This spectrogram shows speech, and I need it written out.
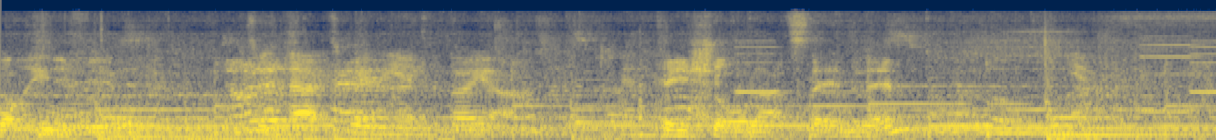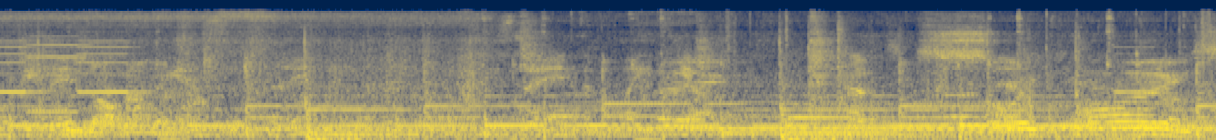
What can you feel? So that's where the end of they are. Are you sure that's the end of them? yeah. Not It's the end of the lead here. So close.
